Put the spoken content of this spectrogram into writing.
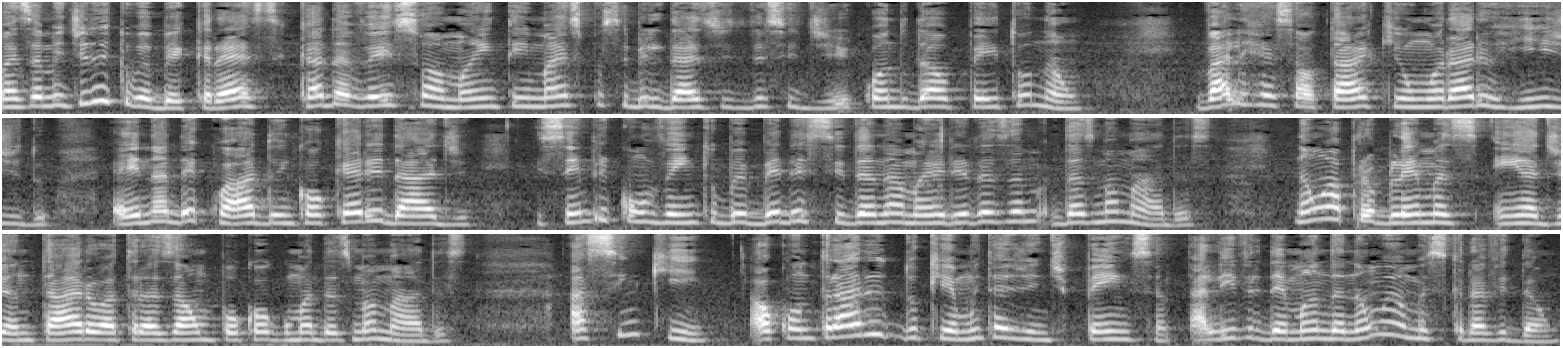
mas à medida que o bebê cresce, cada vez sua mãe tem mais possibilidades de decidir quando dar o peito ou não. Vale ressaltar que um horário rígido é inadequado em qualquer idade e sempre convém que o bebê decida na maioria das, das mamadas. Não há problemas em adiantar ou atrasar um pouco alguma das mamadas. Assim que, ao contrário do que muita gente pensa, a livre demanda não é uma escravidão,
